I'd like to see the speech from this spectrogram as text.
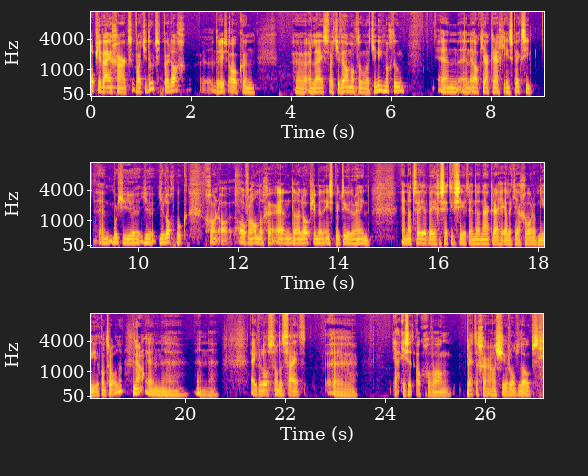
op je wijngaard wat je doet per dag. er is ook een, een lijst wat je wel mag doen, wat je niet mag doen. En, en elk jaar krijg je inspectie. En moet je je, je je logboek gewoon overhandigen. En dan loop je met een inspecteur doorheen. En na twee jaar ben je gecertificeerd. En daarna krijg je elk jaar gewoon opnieuw je controle. Ja. En, uh, en uh, even los van het feit. Ja, is het ook gewoon prettiger als je rondloopt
